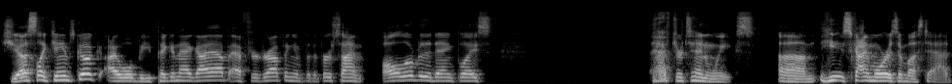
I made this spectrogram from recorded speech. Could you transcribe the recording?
just like James Cook, I will be picking that guy up after dropping him for the first time all over the dang place after 10 weeks. Um, he Skyy Moore is a must add.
